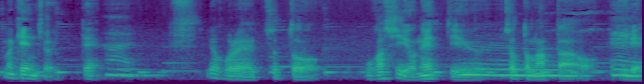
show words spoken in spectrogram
まあ、県庁行ってーはい。いやこれちょっとおかしいよねっていうちょっと待ったを入れ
